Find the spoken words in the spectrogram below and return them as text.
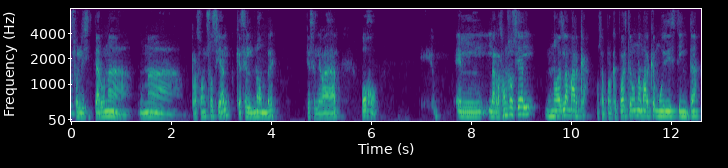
solicitar una, una razón social, que es el nombre que se le va a dar. Ojo, el, la razón social no es la marca, o sea, porque puedes tener una marca muy distinta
